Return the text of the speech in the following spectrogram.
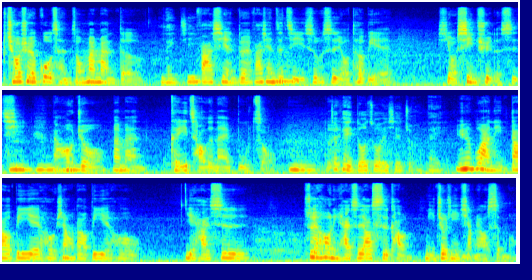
求学过程中慢慢的累积，发现对，发现自己是不是有特别有兴趣的事情，然后就慢慢可以朝着那一步走，嗯，对，就可以多做一些准备，因为不然你到毕业后，像我到毕业后，也还是最后你还是要思考你究竟想要什么，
